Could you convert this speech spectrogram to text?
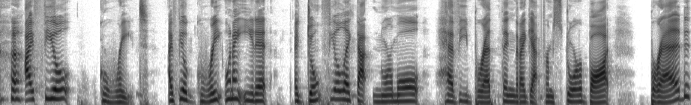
I feel great. I feel great when I eat it. I don't feel like that normal heavy bread thing that I get from store bought bread.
